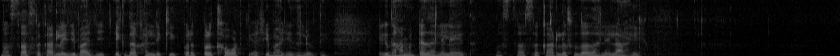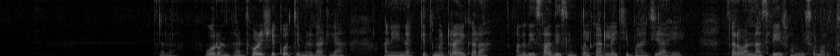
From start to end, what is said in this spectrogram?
मस्त असं कारल्याची भाजी एकदा खाल्ली की परत परत खाऊ वाटते अशी भाजी झाली होती. एक दहा मिनटं झालेले आहेत. मस्त असं कारलंसुद्धा झालेलं आहे. चला वरून थोडीशी कोथिंबीर घातल्या आणि नक्की तुम्ही ट्राय करा. अगदी साधी सिंपल कारल्याची भाजी आहे. सर्वांना श्री स्वामी समर्थ.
